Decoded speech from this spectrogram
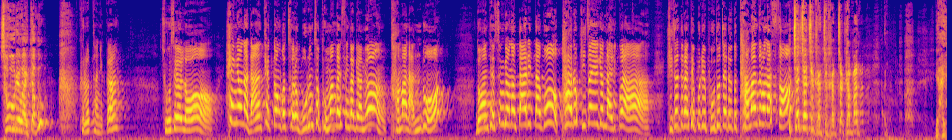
서울에 와 있다고? 그렇다니까? 조세열 너 행여나 나한테 했던 것처럼 모른 척 도망갈 생각이라면 가만 안 둬? 너한테 숨겨놓은 딸 있다고 바로 기자회견 날릴 거야. 기자들한테 뿌릴 보도자료도 다 만들어놨어. 자, 자, 잠깐, 잠깐, 잠깐만. 야, 야,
